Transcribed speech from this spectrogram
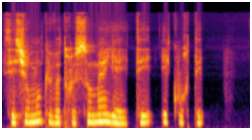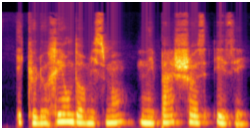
c'est sûrement que votre sommeil a été écourté et que le réendormissement n'est pas chose aisée.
